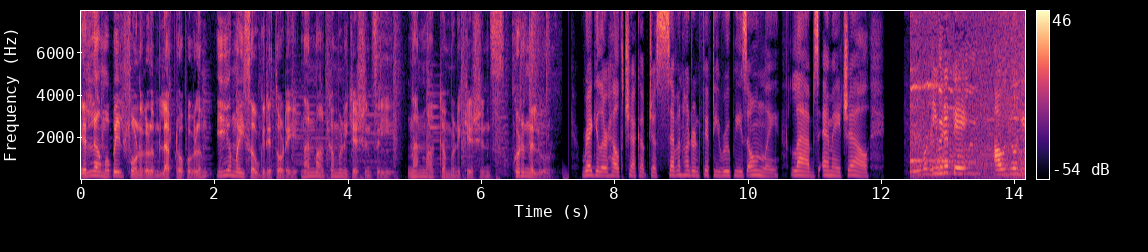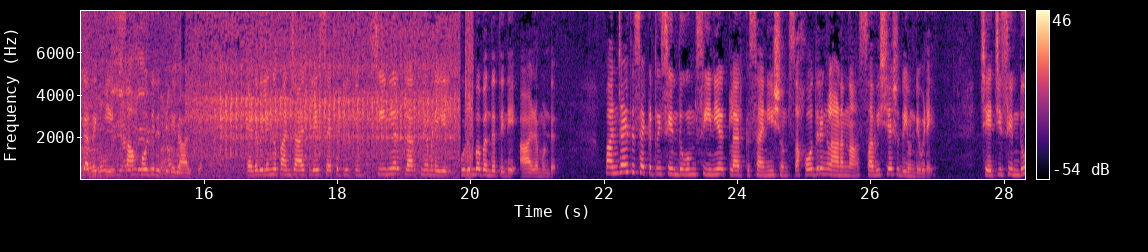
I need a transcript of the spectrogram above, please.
എല്ലാ മൊബൈൽ ഫോണുകളും ലാപ്ടോപ്പുകളും ഇ എം ഐ സൗകര്യത്തോടെ നന്മ കമ്മ്യൂണിക്കേഷൻസിൽ Nanma communications Kodungallur Regular health checkup just 750 rupees only. Labs MHL. ഇവിടുത്തെ ഔദ്യോഗികതയ്ക്ക് സാഹോദര്യത്തിന്റെ ലാളിത്യം എടവിലങ്ങ് പഞ്ചായത്തിലെ സെക്രട്ടറിക്കും സീനിയർ ക്ലർക്കിനുമിടയിൽ കുടുംബ ബന്ധത്തിന്റെ ആഴമുണ്ട് പഞ്ചായത്ത് സെക്രട്ടറി സിന്ധുവും സീനിയർ ക്ലർക്ക് സനീഷും സഹോദരങ്ങളാണെന്ന സവിശേഷതയുണ്ട് ഇവിടെ ചേച്ചി സിന്ധു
